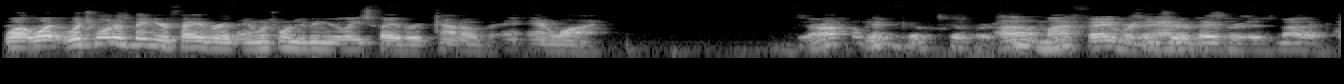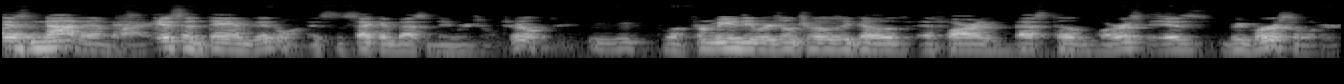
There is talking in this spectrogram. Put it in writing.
what what which one has been your favorite, and which one has been your least favorite, kind of, and, and why? Yeah, go, go first. Uh, my favorite. Since your favorite is not Empire. is not Empire. It's a damn good one. It's the second best of the original trilogy. Mhm. Well, for me, the original trilogy goes as far as best to worst is reverse order.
